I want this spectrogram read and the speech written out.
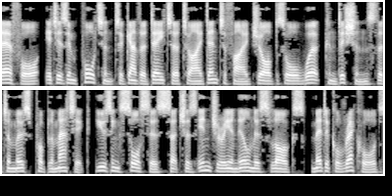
Therefore, it is important to gather data to identify jobs or work conditions that are most problematic, using sources such as injury and illness logs, medical records,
